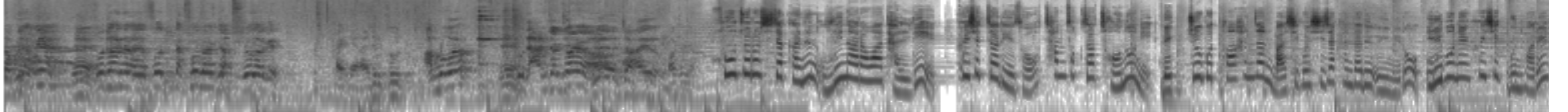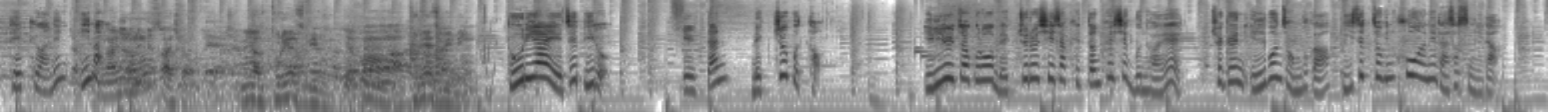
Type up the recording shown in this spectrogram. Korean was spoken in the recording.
자, 부장님 네. 소주 한 잔, 소주 딱 소주 한 잔, 시원하게. 아, 내가 지금 소주 안 먹어요? 네. 뭐, 그럼 나한잔 줘요. 그래, 자, 아유. 소주로 시작하는 우리나라와 달리 회식 자리에서 참석자 전원이 맥주부터 한 잔 마시고 시작한다는 의미로 일본의 회식 문화를 대표하는 이 말. 어. 도리아에즈 비루. 일단 맥주부터. 일률적으로 맥주를 시작했던 회식 문화에 최근 일본 정부가 이색적인 후원에 나섰습니다.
